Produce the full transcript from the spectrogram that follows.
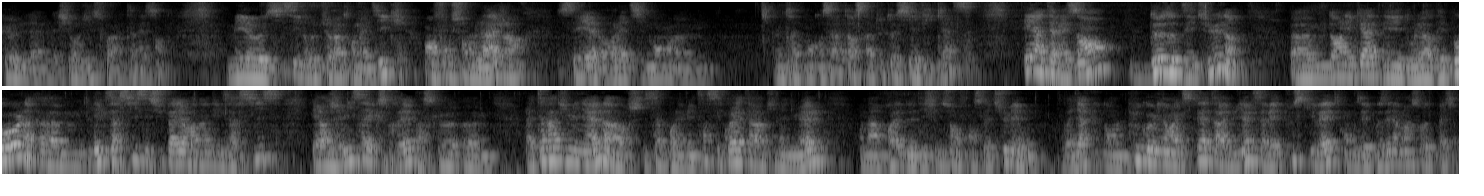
que la, chirurgie soit intéressante. Mais si c'est une rupture traumatique, en fonction de l'âge, hein, c'est euh, relativement. Euh, le traitement conservateur sera tout aussi efficace. Et intéressant, deux autres études. Euh, dans les cas des douleurs d'épaule, l'exercice est supérieur à non-exercice. Et alors j'ai mis ça exprès parce que la thérapie manuelle, alors je dis ça pour les médecins, c'est quoi la thérapie manuelle? On a un problème de définition en France là-dessus, mais bon, on va dire que dans le plus commun expert, la thérapie manuelle, ça va être tout ce qui va être quand vous avez posé la main sur votre patient.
